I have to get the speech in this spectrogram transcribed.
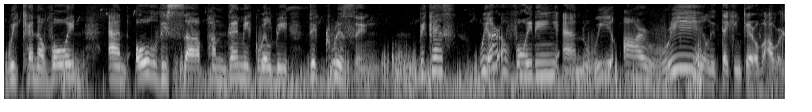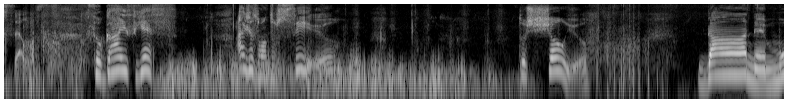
we can avoid, and all this uh, pandemic will be decreasing. Because we are avoiding and we are really taking care of ourselves. So, guys, yes, I just want to see you to show you Dannemora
